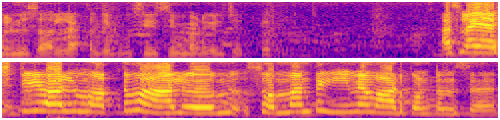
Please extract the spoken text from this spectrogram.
రెండు సార్లు లెక్కలు చెప్పి సీసీ మేడం చెప్పారు. అసలు ఎస్టీ వాళ్ళు మొత్తం వాళ్ళు సొమ్మంతా ఈమె వాడుకుంటుంది సార్.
